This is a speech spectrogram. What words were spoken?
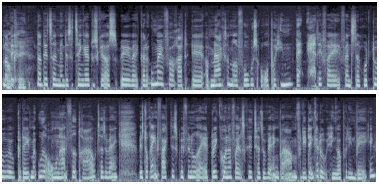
Når, Okay. det, når det er taget med det, så tænker jeg, at du skal også øh, gøre dig umage for at ret øh, opmærksomhed og fokus over på hende. Hvad er det for, for en starut, du er på date med, udover at hun har en fed drage-tatovering? Hvis du rent faktisk vil finde ud af, at du ikke kun er forelsket i tatoveringen på armen, fordi den kan du hænge op på din væg, ikke?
